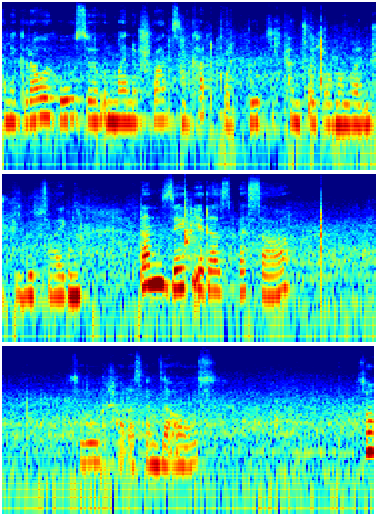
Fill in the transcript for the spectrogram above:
eine graue Hose und meine schwarzen Cut-Out-Boots. Ich kann es euch auch nochmal im Spiegel zeigen. Dann seht ihr das besser. So schaut das Ganze aus. So.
